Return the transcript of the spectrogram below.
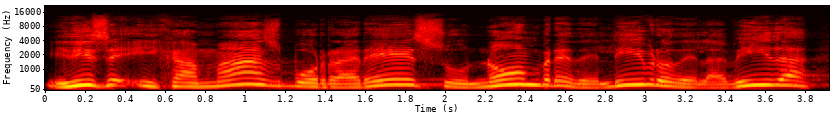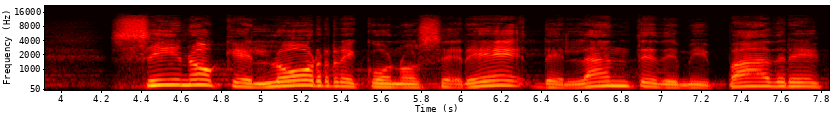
Y dice, y jamás borraré su nombre del libro de la vida, sino que lo reconoceré delante de mi Padre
